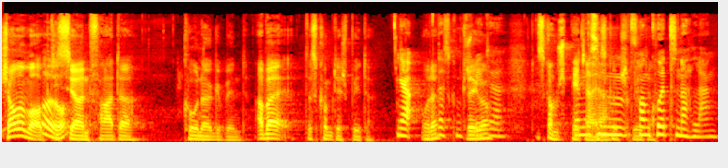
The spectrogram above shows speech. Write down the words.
Schauen wir mal, ob Oh, ja. dieses Jahr ein Vater Kona gewinnt. Aber das kommt ja später. Ja, Oder, das kommt Gregor? später. Das kommt Wir später, müssen ja. später. von kurz nach lang.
